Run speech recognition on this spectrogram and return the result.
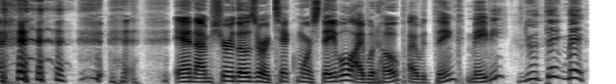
and I'm sure those are a tick more stable. I would hope. I would think. Maybe. you would think, maybe.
